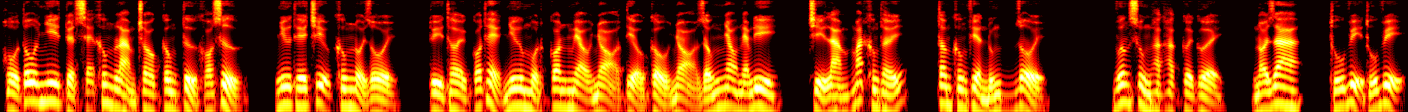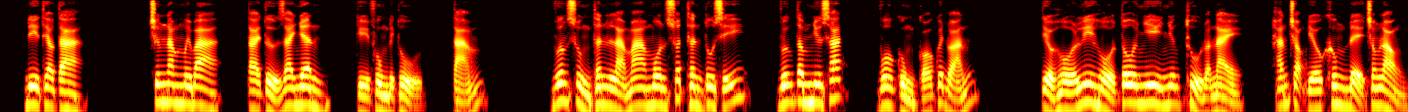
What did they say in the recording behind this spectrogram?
Hồ Tô Nhi tuyệt sẽ không làm cho công tử khó xử, như thế chịu không nổi rồi, tùy thời có thể như một con mèo nhỏ tiểu cầu nhỏ giống nhau ném đi, chỉ làm mắt không thấy, tâm không phiền đúng rồi. Vương Sùng hạc hạc cười cười, nói ra, thú vị thú vị, đi theo ta. chương 53, Tài tử giai nhân, kỳ phùng địch thủ, 8. Vương Sùng thân là ma môn xuất thân tu sĩ, vương tâm như sát, vô cùng có quyết đoán. Tiểu hồ ly hồ tô nhi những thủ đoạn này, hắn trọng yếu không để trong lòng,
